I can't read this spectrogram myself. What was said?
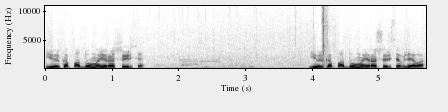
Юлька, подумай и расширься. Юлька, подумай и расширься влево.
